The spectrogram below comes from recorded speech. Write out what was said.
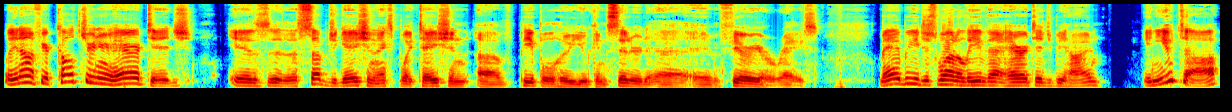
Well, you know, if your culture and your heritage is the subjugation and exploitation of people who you considered uh, an inferior race, maybe you just want to leave that heritage behind. In Utah,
